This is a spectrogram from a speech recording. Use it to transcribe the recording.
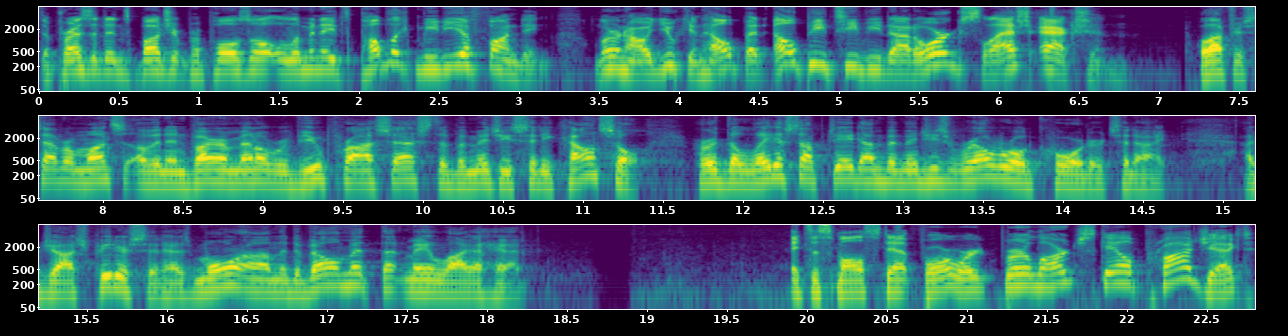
The president's budget proposal eliminates public media funding. Learn how you can help at lptv.org/action. Well, after several months of an environmental review process, the Bemidji City Council heard the latest update on Bemidji's railroad corridor tonight. Uh, Josh Peterson has more on the development that may lie ahead. It's a small step forward for a large scale project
